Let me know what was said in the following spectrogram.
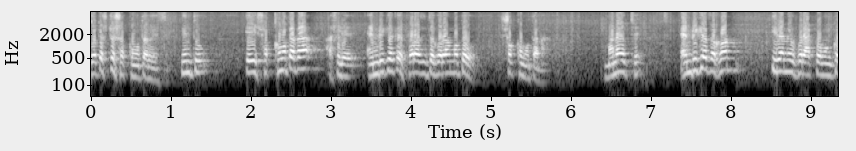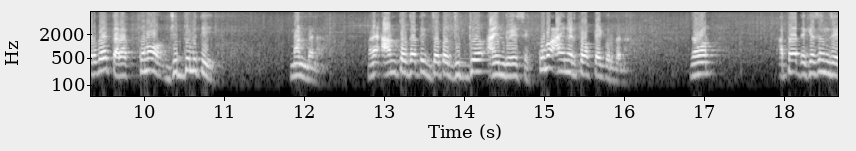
যথেষ্ট সক্ষমতা রয়েছে। কিন্তু এই সক্ষমতাটা আসলে আমেরিকাকে পরাজিত করার মতো সক্ষমতা না। মানে হচ্ছে, আমেরিকা যখন ইরানের উপর আক্রমণ করবে, তারা কোনো যুদ্ধনীতি মানবে না। মানে আন্তর্জাতিক যত যুদ্ধ আইন রয়েছে, কোনো আইনের তোয়াক্কাই করবে না। যেমন আপনারা দেখেছেন যে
